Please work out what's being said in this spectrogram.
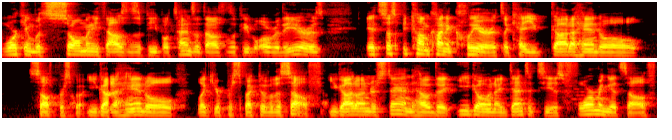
working with so many thousands of people, tens of thousands of people over the years, it's just become kind of clear. It's like, hey, you got to handle self perspective. You got to handle like your perspective of the self. You got to understand how the ego and identity is forming itself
